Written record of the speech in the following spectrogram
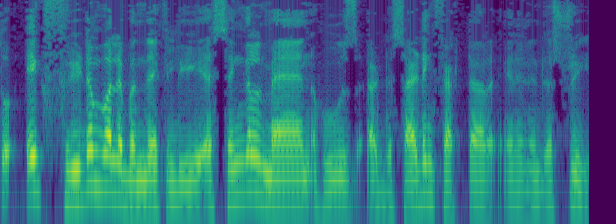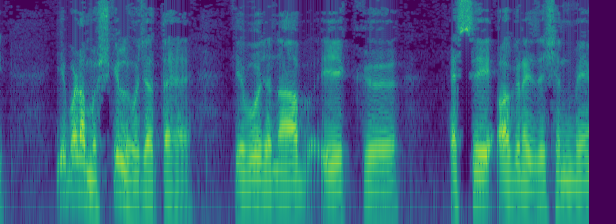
تو ایک فریڈم والے بندے کے لیے a single man who's a deciding factor in an industry یہ بڑا مشکل ہو جاتا ہے کہ وہ جناب ایک ایسے آرگنائزیشن میں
